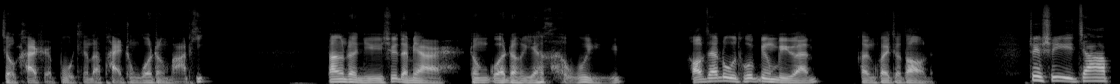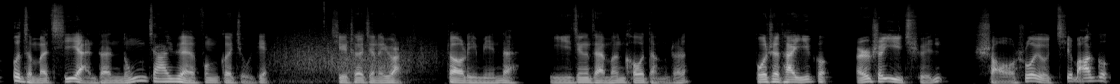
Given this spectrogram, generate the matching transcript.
就开始不停的拍中国正马屁。当着女婿的面，钟国正也很无语。好在路途并不远，很快就到了。这是一家不怎么起眼的农家院风格酒店。汽车进了院，赵立民呢已经在门口等着了。不是他一个，而是一群，少说有七八个。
